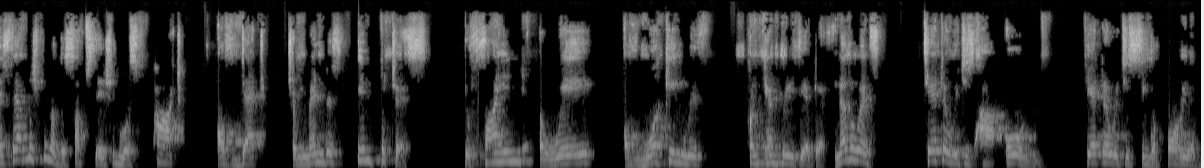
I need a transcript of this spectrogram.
establishment of the substation was part of that tremendous impetus to find a way of working with contemporary theater. In other words, theater which is our own, theater which is Singaporean,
